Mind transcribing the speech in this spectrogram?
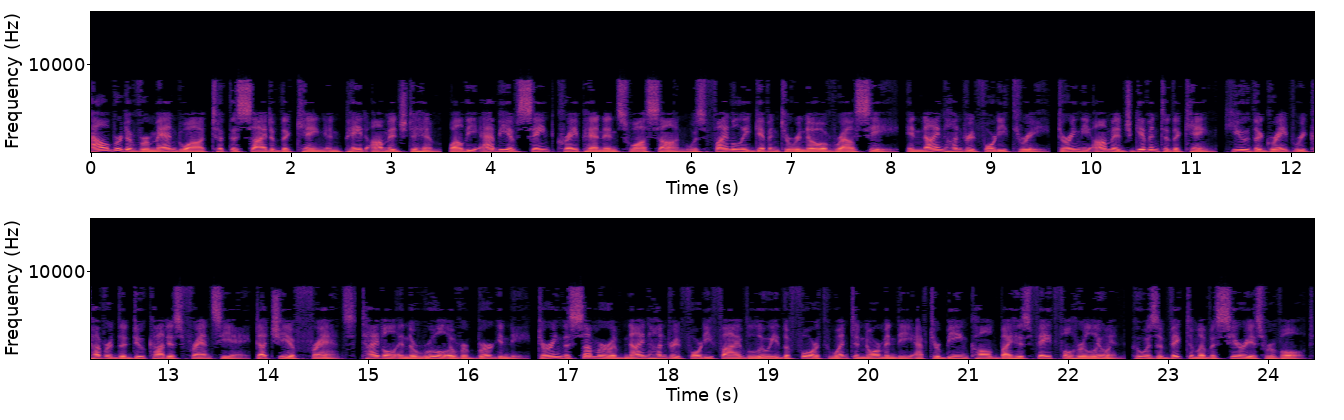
Albert of Vermandois took the side of the king and paid homage to him, while the abbey of Saint Crépin in Soissons was finally given to Renaud of Roucy. In 943, during the homage given to the king, Hugh the Great recovered the Ducatus Franciae Duchy of France title and the rule over Burgundy. During the summer of 945 Louis IV went to Normandy after being called by his faithful Herluin, who was a victim of a serious revolt.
